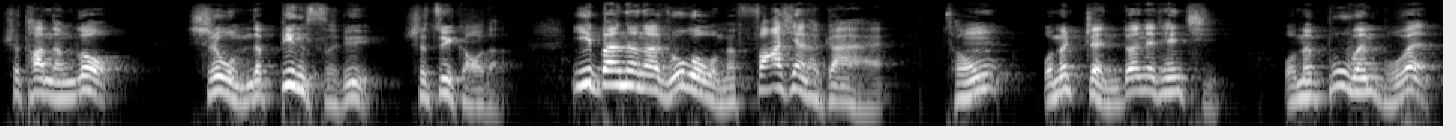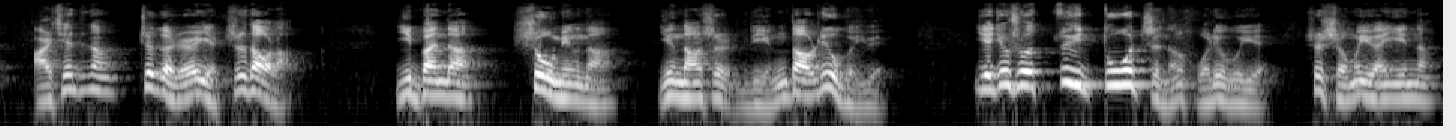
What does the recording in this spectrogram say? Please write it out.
是它能够使我们的病死率是最高的。一般的呢，如果我们发现了肝癌，从我们诊断那天起，我们不闻不问，而且呢，这个人也知道了，一般的寿命呢。应当是零到六个月，也就是说最多只能活六个月。是什么原因呢？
